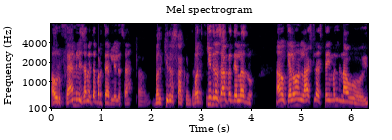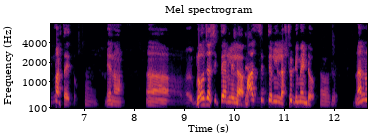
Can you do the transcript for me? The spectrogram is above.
ಅವ್ರ ಫ್ಯಾಮಿಲಿ ಸಮೇತ ಬರ್ತಾ ಇರ್ಲಿಲ್ಲ ಸರ್. ಬದುಕಿದ್ರೆ ಸಾಕು ಅಂತ. ಬದುಕಿದ್ರೆ ಸಾಕು ಎಲ್ಲಾದ್ರು. ನಾವು ಕೆಲವೊಂದು ಲಾಸ್ಟ್ ಲಾಸ್ಟ್ ಟೈಮ್ ಅಲ್ಲಿ ನಾವು ಇದ್ ಮಾಡ್ತಾ ಇದ್ವು. ಏನು ಏನು ಗ್ಲೌಸ್ ಸಿಗ್ತಾ ಇರ್ಲಿಲ್ಲ ಮಾಸ್ಕ್. ಸಿಗ್ತಿರ್ಲಿಲ್ಲ ಅಷ್ಟು ಡಿಮ್ಯಾಂಡ್ ಹೌದು ನಾನು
